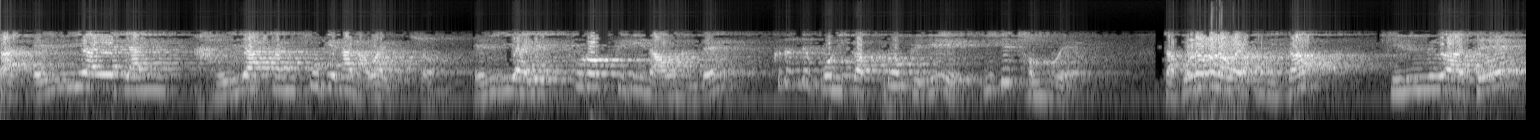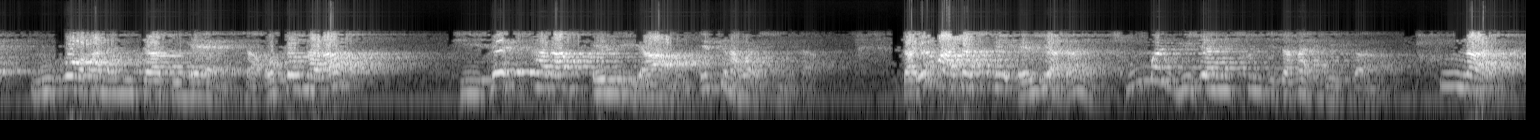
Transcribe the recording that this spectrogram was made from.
자, 엘리야에 대한 간략한 소개가 나와 있죠. 엘리야의 프로필이 나오는데 그런데 보니까 프로필이 이게 전부예요. 자, 뭐라고 나와 있습니까? 길르앗에 우거하는 자 중에 자, 어떤 사람? 디셋 사람 엘리야 이렇게 나와 있습니다. 자, 여러분 아시다시피 엘리야는 정말 위대한 선지자가 아닙니까? 훗날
